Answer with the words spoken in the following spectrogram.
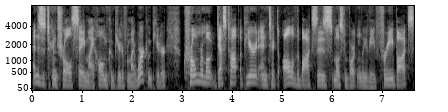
and this is to control, say, my home computer from my work computer, Chrome Remote Desktop appeared and ticked all of the boxes, most importantly, the free box.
